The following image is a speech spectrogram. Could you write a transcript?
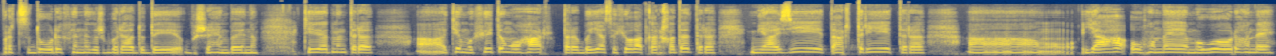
процедуры хыныгыш буряду дэй бышэхэм бэйна тигернэн тэрэ тема хүйтэн ухар тэрэ быя сахиулат кархада тэрэ миазит артрит тэрэ яга охоне мөгөөрөхөне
